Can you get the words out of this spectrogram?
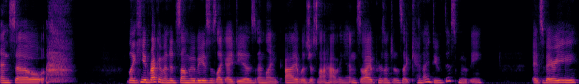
and so like he had recommended some movies as like ideas and like I was just not having it. And so I presented as like, can I do this movie? It's very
